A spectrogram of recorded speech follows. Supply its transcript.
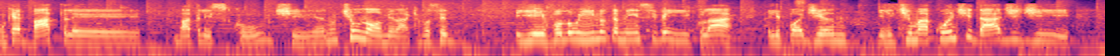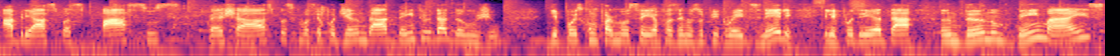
Um que é Battle. Battle Scout. Não tinha um nome lá, que você ia evoluindo também esse veículo. Ah, ele pode. Ele tinha uma quantidade de. Abre aspas, passos, fecha aspas, que você podia andar dentro da dungeon. Depois, conforme você ia fazendo os upgrades nele, ele poderia estar andando bem mais,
